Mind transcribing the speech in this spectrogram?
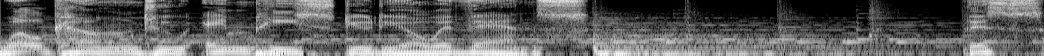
Welcome to MP Studio Events. This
